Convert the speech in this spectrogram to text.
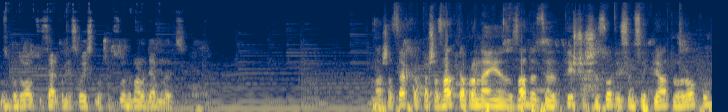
збудував цю церкву для своїх слуг, щоб слуги мали де молитися. Наша церква, перша згадка про неї згадується 1685 року.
